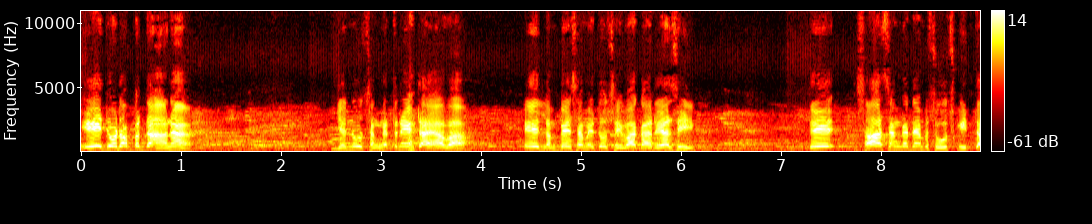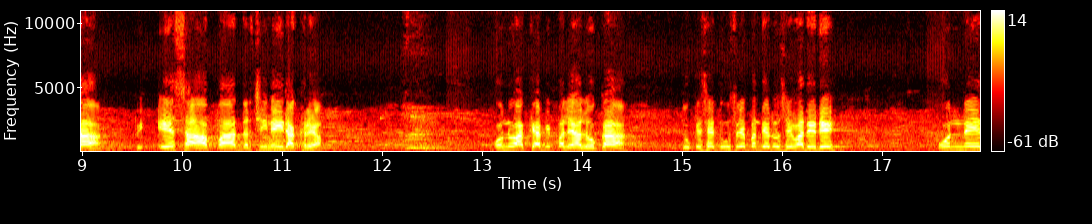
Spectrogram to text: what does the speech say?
ਇਹ ਜਿਹੜਾ ਪ੍ਰਧਾਨ ਆ, ਜਿਹਨੂੰ ਸੰਗਤ ਨੇ ਹਟਾਇਆ ਵਾ, ਇਹ ਲੰਬੇ ਸਮੇਂ ਤੋਂ ਸੇਵਾ ਕਰ ਰਿਹਾ ਸੀ ਤੇ ਸਾਧ ਸੰਗਤ ਨੇ ਮਹਿਸੂਸ ਕੀਤਾ ਵੀ ਇਹ ਹਿਸਾਬ ਪਾਰਦਰਸ਼ੀ ਨਹੀਂ ਰੱਖ ਰਿਹਾ। ਉਹਨੂੰ ਆਖਿਆ ਵੀ ਭਲਿਆ ਲੋਕਾ, ਤੂੰ ਕਿਸੇ ਦੂਸਰੇ ਬੰਦੇ ਨੂੰ ਸੇਵਾ ਦੇ ਦੇ। ਉਹਨੇ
